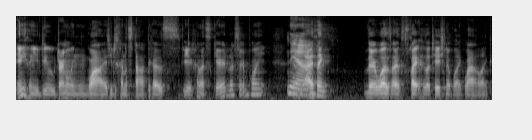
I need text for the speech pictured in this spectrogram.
anything you do journaling wise, you just kind of stop because you're kind of scared at a certain point. And Yeah. I think there was a slight hesitation of like, wow, like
